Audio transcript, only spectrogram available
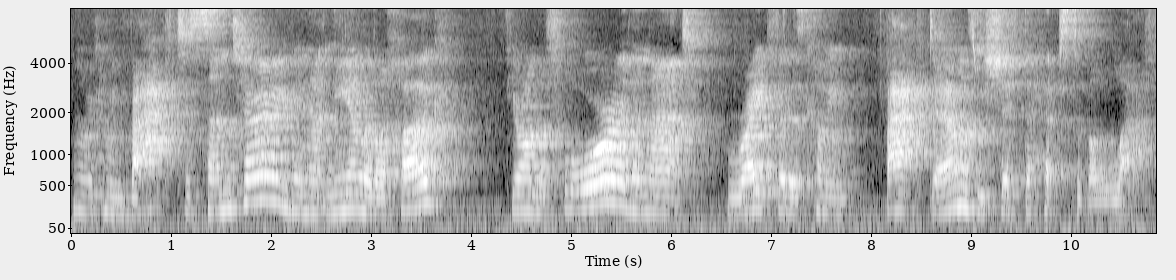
And we're coming back to center, giving that knee a little hug. If you're on the floor, then that right foot is coming back down as we shift the hips to the left.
